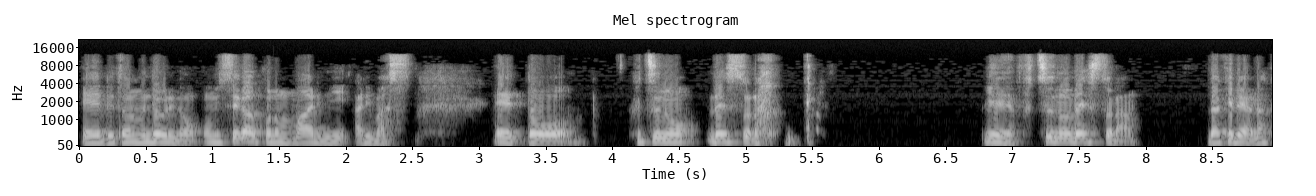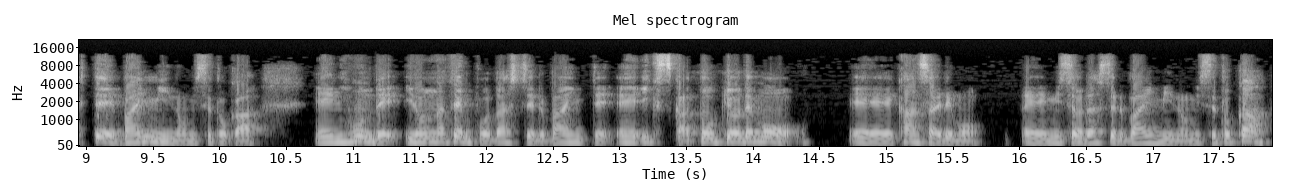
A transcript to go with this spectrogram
えー、ベトナム料理のお店がこの周りにあります。えっ、と、普通のレストランいやいや、普通のレストランだけではなくて、バインミーのお店とか、えー、日本でいろんな店舗を出しているバインって、えー、いくつか、東京でも、えー、関西でも、え店を出しているバインミーのお店とか、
